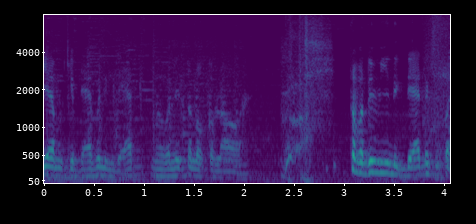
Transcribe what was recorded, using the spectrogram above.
เยี่ยมเก็บแดนไปหนึ่งแดนมาวันเล่นตลกกับเราอะถ้ามันได้มีหนึ่งแดนนะกูไป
